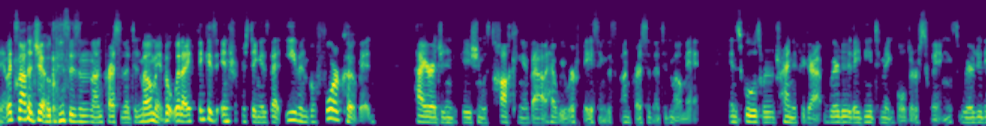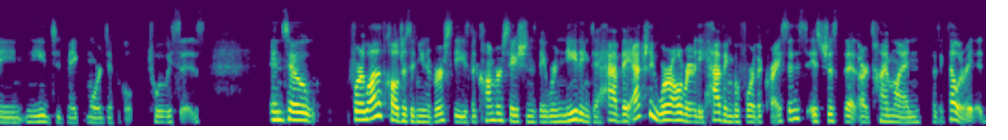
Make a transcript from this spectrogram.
it's not a joke. This is an unprecedented moment. But what I think is interesting is that even before COVID, higher education was talking about how we were facing this unprecedented moment. And schools were trying to figure out where do they need to make bolder swings? Where do they need to make more difficult choices? And so for a lot of colleges and universities, the conversations they were needing to have, they actually were already having before the crisis. It's just that our timeline has accelerated.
